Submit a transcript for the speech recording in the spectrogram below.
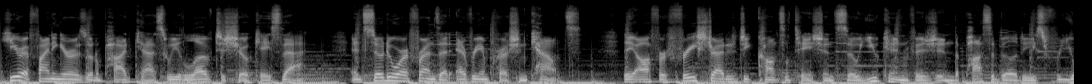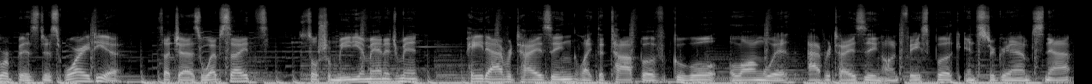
Here at Finding Arizona Podcast, we love to showcase that. And so do our friends at Every Impression Counts. They offer free strategy consultations so you can envision the possibilities for your business or idea, such as websites, social media management, paid advertising like the top of Google, along with advertising on Facebook, Instagram, Snap,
